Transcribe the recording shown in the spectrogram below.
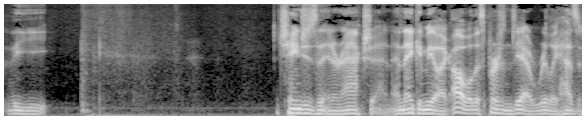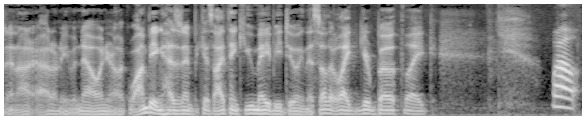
the changes the interaction and they can be like oh well this person's yeah really hesitant I, I don't even know and you're like well i'm being hesitant because i think you may be doing this other like you're both like Well,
